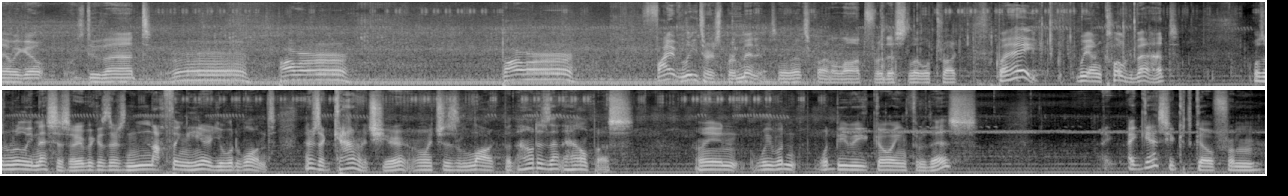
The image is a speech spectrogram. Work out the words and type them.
There we go. Let's do that. Uh, power! Power! Five liters per minute. Yeah, that's quite a lot for this little truck. But hey, we uncloaked that. Wasn't really necessary because there's nothing here you would want. There's a garage here, which is locked, but how does that help us? I mean, we wouldn't... Would be going through this? I, I guess you could go from...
